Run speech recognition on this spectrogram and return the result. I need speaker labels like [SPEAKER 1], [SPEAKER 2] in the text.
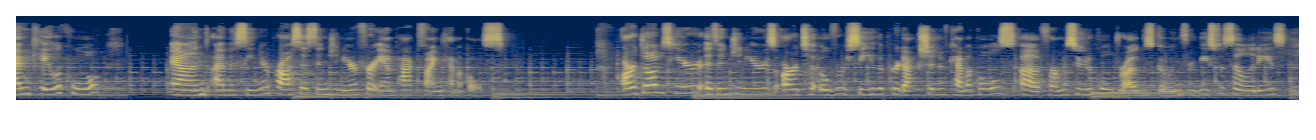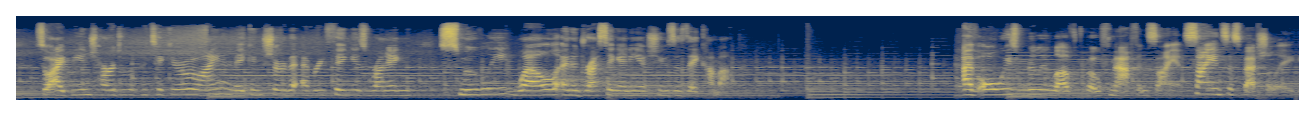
[SPEAKER 1] I'm Kayla Kuhl, and I'm a senior process engineer for Ampac Fine Chemicals. Our jobs here as engineers are to oversee the production of chemicals, uh, pharmaceutical drugs going through these facilities. So I'd be in charge of a particular line and making sure that everything is running smoothly, well, and addressing any issues as they come up. I've always really loved both math and science, science especially.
